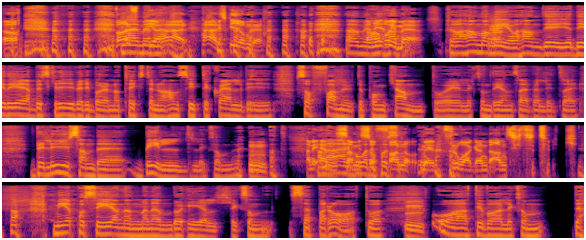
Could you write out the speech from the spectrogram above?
Ja. Varför Nej, men... är jag här? Här, skriv om det. Ja, han var ju han, med. Ja, han var med och han, det, är, det är det jag beskriver i början av texten. Och han sitter själv i soffan ute på en kant och är liksom, det är en så väldigt så här, belysande bild. Liksom. Mm. Att han är han ensam är i soffan på... med ett frågande ansiktsuttryck. Med på scenen men ändå helt liksom separat. Och, mm. och att det var liksom, det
